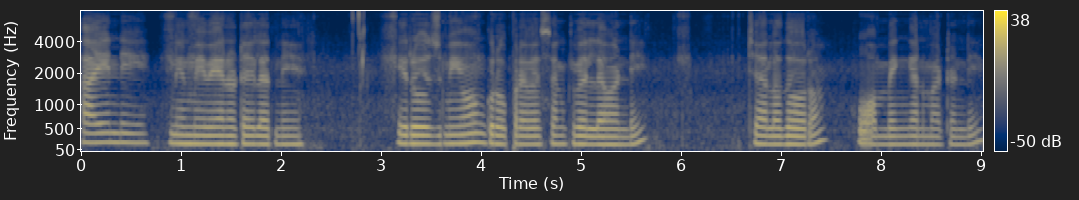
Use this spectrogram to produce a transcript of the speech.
హాయ్ అండి. నేను మీ వేణు టైలర్ని. ఈరోజు మేము గృహప్రవేశానికి వెళ్ళామండి. చాలా దూరం. వాంబింగ్ అనమాట అండి.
